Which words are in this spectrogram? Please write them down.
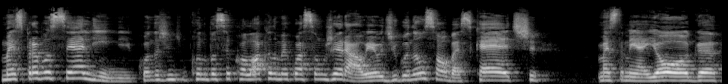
Mas para você, Aline, quando, a gente, quando você coloca numa equação geral, eu digo não só o basquete, mas também a yoga,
